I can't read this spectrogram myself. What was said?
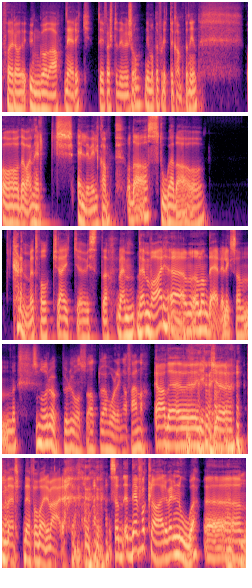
for å unngå da nedrykk til førstedivisjon. De måtte flytte kampen inn. Og det var en helt ellevill kamp. Og da sto jeg da og klemmet folk jeg ikke visste hvem, hvem var. Mm. og man deler liksom Så nå røper du også at du er Vålerenga-fan, da. Ja, det gikk eh, det, det får bare være. Så det, forklarer vel noe. eh,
